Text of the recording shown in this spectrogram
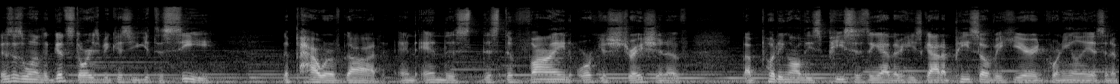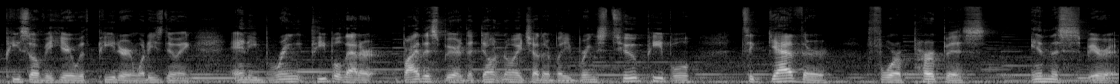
This is one of the good stories because you get to see the power of God and and this this divine orchestration of of putting all these pieces together. He's got a piece over here in Cornelius and a piece over here with Peter and what he's doing. And he bring people that are by the Spirit that don't know each other, but he brings two people together for a purpose in the Spirit.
